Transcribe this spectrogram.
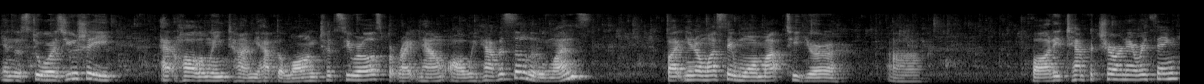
in the stores, usually at Halloween time you have the long Tootsie Rolls, but right now all we have is the little ones. But you know, once they warm up to your uh, body temperature and everything.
